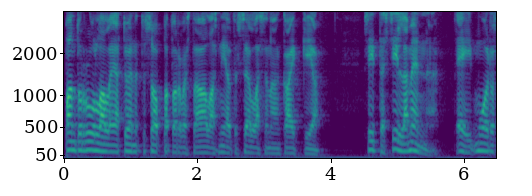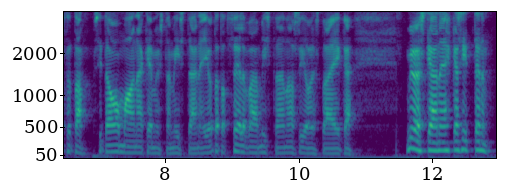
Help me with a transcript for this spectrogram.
pantu rullalle ja työnnetty soppatorvesta alas, nielty sellaisenaan kaikki ja sitten sillä mennään. Ei muodosteta sitä omaa näkemystä mistään, ei oteta selvää mistään asioista, eikä myöskään ehkä sitten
